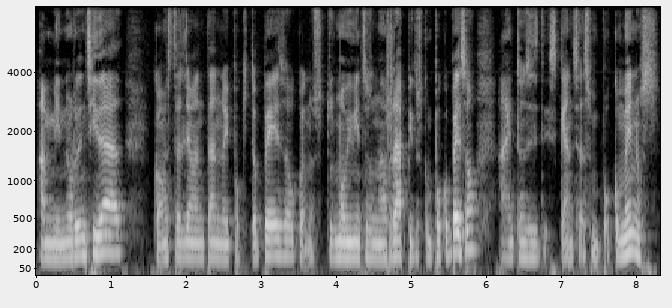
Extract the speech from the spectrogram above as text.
A menor densidad, cuando estás levantando hay poquito peso, cuando tus movimientos son más rápidos con poco peso, ah, entonces descansas un poco menos.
